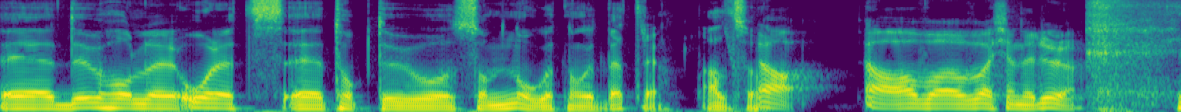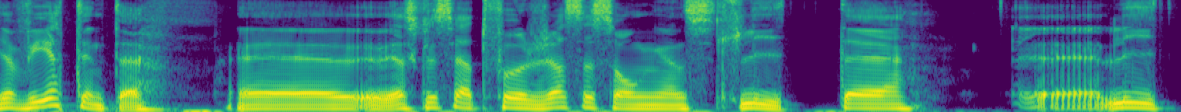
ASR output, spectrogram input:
Uh, du håller årets uh, toppduo som något, något bättre, alltså? Ja, ja vad, vad känner du då? Jag vet inte. Uh, jag skulle säga att förra säsongens lite, lite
